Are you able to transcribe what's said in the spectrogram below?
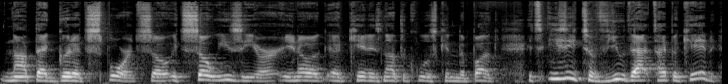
not that good at sports, so it's so easy, or you know, a, a, kid is not the coolest kid in the bug. It's easy to view that type of kid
